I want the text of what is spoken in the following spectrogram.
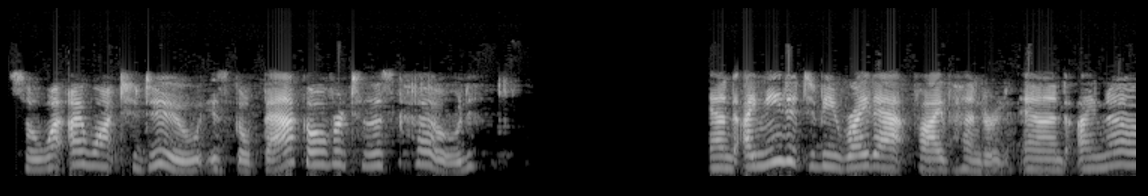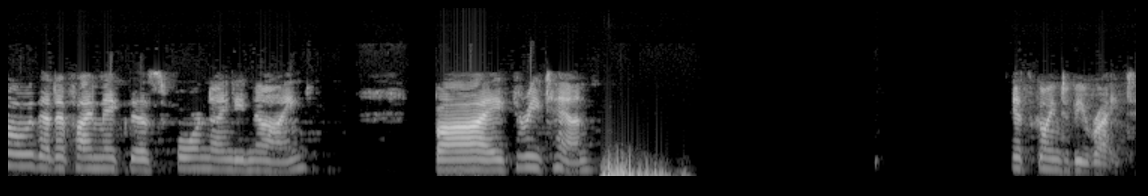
So what I want to do is go back over to this code and I need it to be right at 500 and I know that if I make this 499 by 310 it's going to be right.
